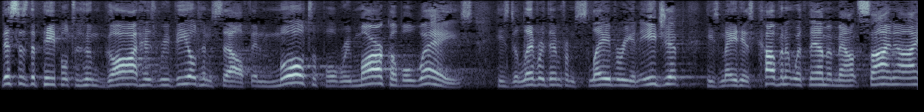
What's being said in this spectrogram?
This is the people to whom God has revealed himself in multiple remarkable ways. He's delivered them from slavery in Egypt. He's made his covenant with them at Mount Sinai.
